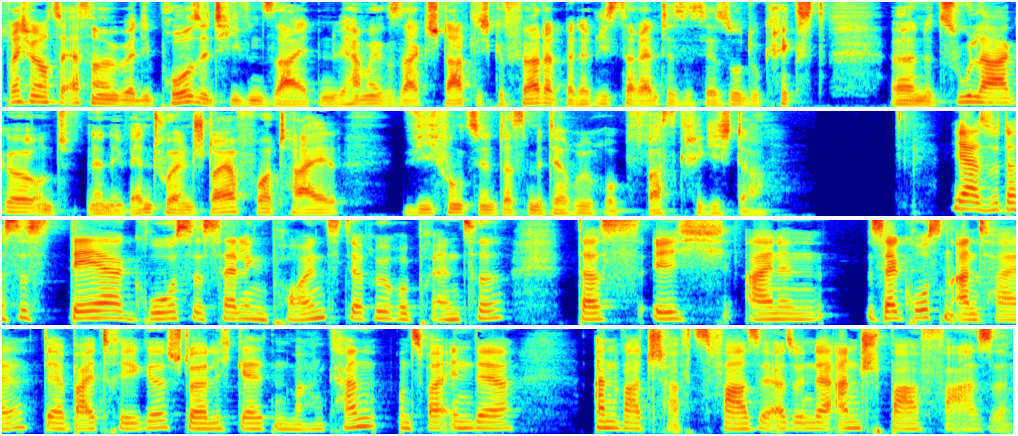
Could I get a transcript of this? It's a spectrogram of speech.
Sprechen wir noch zuerst mal über die positiven Seiten. Wir haben ja gesagt, staatlich gefördert. Bei der Riester-Rente ist es ja so, du kriegst äh, eine Zulage und einen eventuellen Steuervorteil. Wie funktioniert das mit der Rürup? Was kriege ich da? Ja, also das ist der große Selling Point der Rürup-Rente, dass ich einen sehr großen Anteil der Beiträge steuerlich geltend machen kann, und zwar in der Anwartschaftsphase, also in der Ansparphase.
